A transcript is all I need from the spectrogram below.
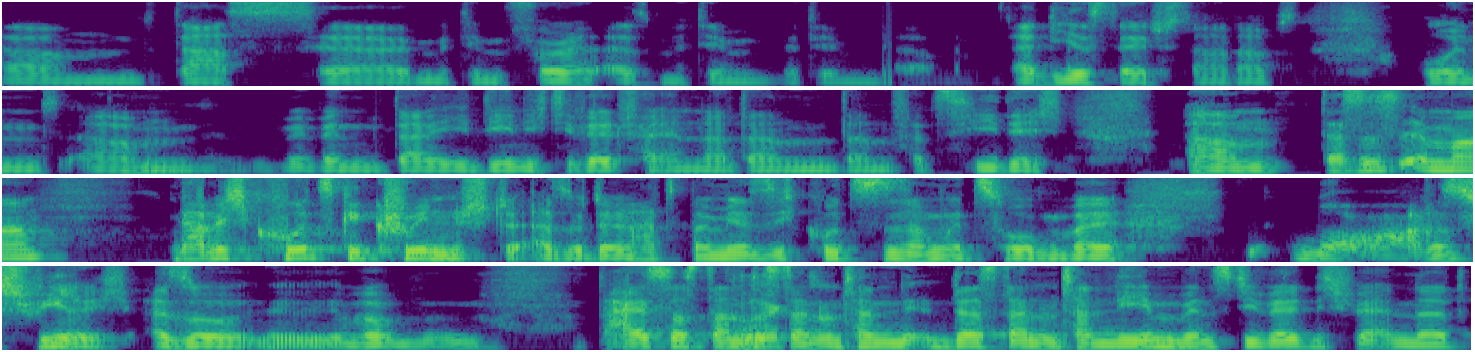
ähm, das äh, mit dem, also mit dem, mit dem ähm, Idea Stage Startups. Und ähm, mhm. wenn deine Idee nicht die Welt verändert, dann, dann verzieh dich. Ähm, das ist immer da habe ich kurz gecringed. Also da hat es bei mir sich kurz zusammengezogen, weil, boah, das ist schwierig. Also äh, heißt das dann, dass dein, Unterne dass dein, Unternehmen, wenn es die Welt nicht verändert,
